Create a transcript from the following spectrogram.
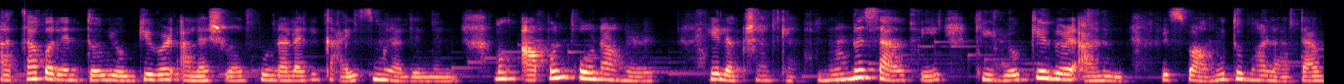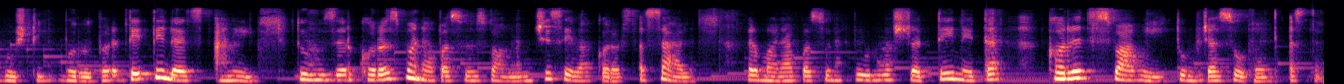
आतापर्यंत योग्य वेळ आल्याशिवाय कुणालाही काहीच मिळाले नाही. मग आपण कोण आहोत? हे लक्षात घ्या. म्हणूनच सांगते की योग्य वेळ आली की स्वामी तुम्हाला त्या गोष्टी बरोबर देतीलच आणि तुम्ही जर खरंच मनापासून स्वामींची सेवा करत असाल तर मनापासून पूर्ण श्रद्धेने तर खरंच स्वामी तुमच्यासोबत असतात.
